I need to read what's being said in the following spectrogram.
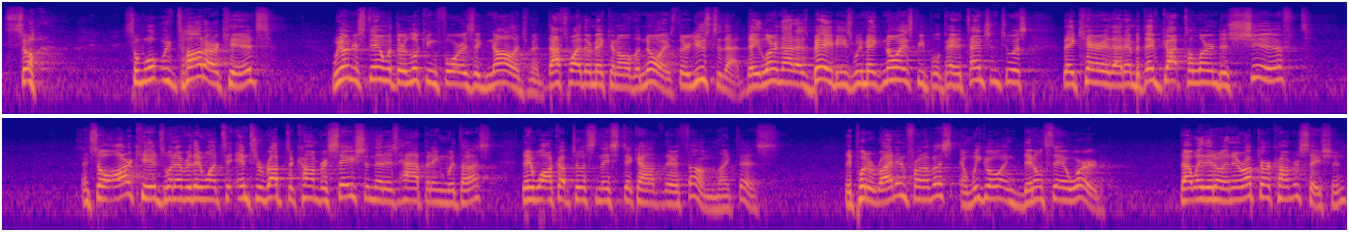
So, so what we've taught our kids, we understand what they're looking for is acknowledgement. That's why they're making all the noise. They're used to that. They learn that as babies. We make noise, people pay attention to us, they carry that in, but they've got to learn to shift. And so our kids, whenever they want to interrupt a conversation that is happening with us, they walk up to us and they stick out their thumb like this. They put it right in front of us, and we go and they don't say a word. That way, they don't interrupt our conversation.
